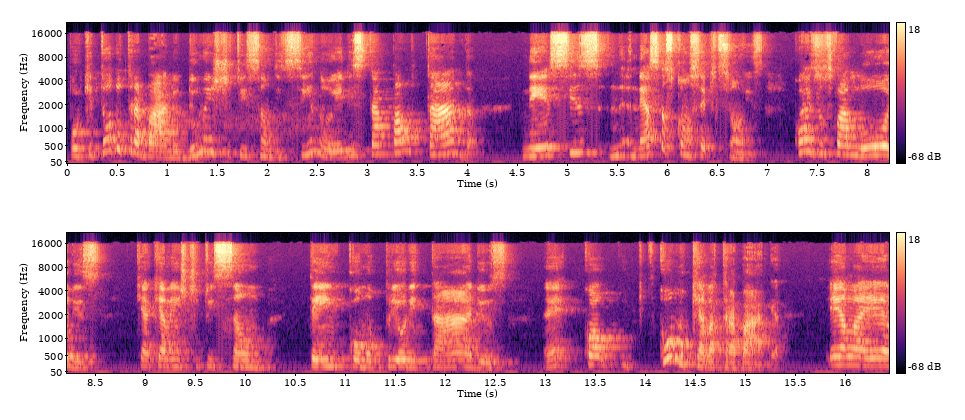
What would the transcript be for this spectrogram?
porque todo o trabalho de uma instituição de ensino ele está pautado nesses, nessas concepções. Quais os valores que aquela instituição tem como prioritários? Né? Qual, como que ela trabalha? Ela é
